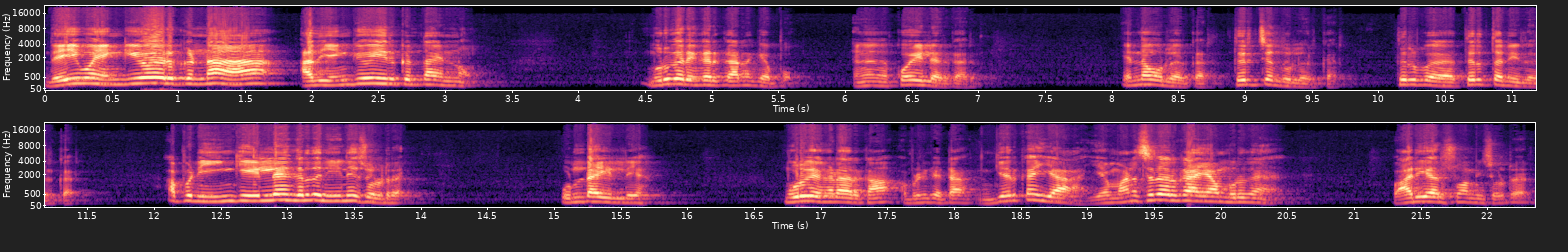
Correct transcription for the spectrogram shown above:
தெய்வம் எங்கேயோ இருக்குன்னா அது எங்கேயோ இருக்குன்னு தான் எண்ணம். முருகர் எங்கே இருக்காருன்னு கேட்போம். எங்கங்க? கோயிலில் இருக்கார். என்ன ஊரில் இருக்கார்? திருச்செந்தூரில் இருக்கார். திருப்ப திருத்தணியில் இருக்கார். அப்போ நீ இங்கே இல்லைங்கிறத நீனே சொல்கிற உண்டா இல்லையா? முருகன் எங்கடா இருக்கான் அப்படின்னு கேட்டால் இங்கே இருக்கான் ஐயா என் மனசில் இருக்கான் ஐயா முருகன்? வாரியார் சுவாமி சொல்கிறார்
